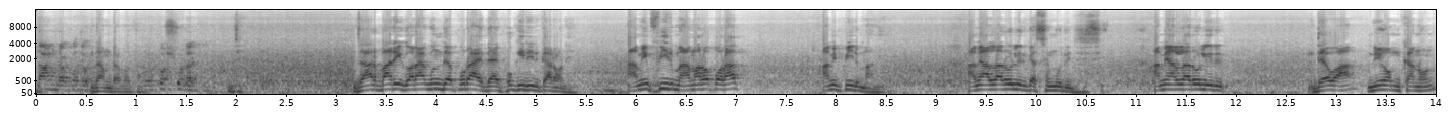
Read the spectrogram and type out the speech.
দামটা কত? দামটা কত? কষ্টটা কি? জি। যার বাড়ি আগুন দিয়ে পুরায় দেয় ফকিরির কারণে। আমি পীর আমার অপরাধ আমি পীর মানি। আমি আল্লাহর অলির কাছে মুড়ি দিছি। আমি আল্লাহর অলির দেওয়া নিয়ম কানুন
